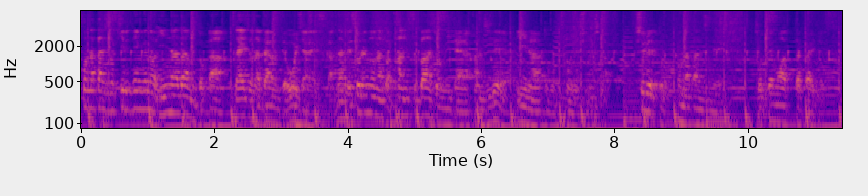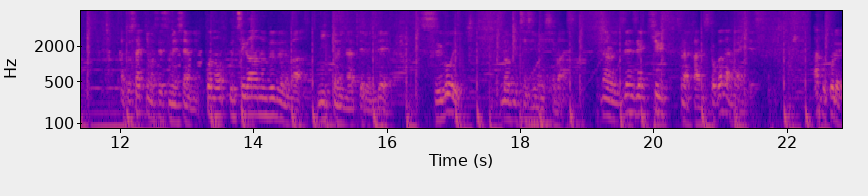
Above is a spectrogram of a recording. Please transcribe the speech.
こんな感じのキルティングのインナーダウンとかライトなダウンって多いじゃないですか。なんでそれのなんかパンツバージョンみたいな感じでいいなと思って購入しました。シュレットこんな感じでとてもあったかいです。あとさっきも説明したようにこの内側の部分はニットになってるんですごい伸び縮みします。なので全然窮屈な感じとかがないです。あとこれ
